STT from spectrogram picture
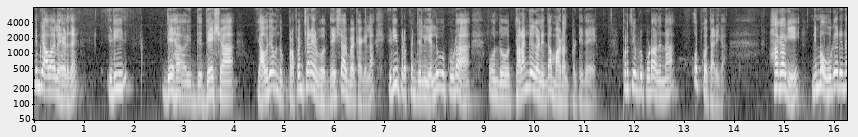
ನಿಮಗೆ ಆವಾಗಲೇ ಹೇಳಿದೆ, ಇಡೀ ದೇಹ ದೇಶ ಯಾವುದೇ ಒಂದು ಪ್ರಪಂಚನೇ ಇರ್ಬೋದು, ದೇಶ ಆಗಬೇಕಾಗಿಲ್ಲ, ಇಡೀ ಪ್ರಪಂಚದಲ್ಲಿ ಎಲ್ಲವೂ ಕೂಡ ಒಂದು ತರಂಗಗಳಿಂದ ಮಾಡಲ್ಪಟ್ಟಿದೆ. ಪ್ರತಿಯೊಬ್ಬರು ಕೂಡ ಅದನ್ನು ಈಗ. ಹಾಗಾಗಿ ನಿಮ್ಮ ಉಗುರಿನ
